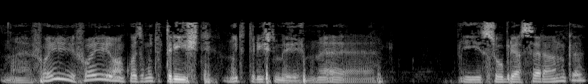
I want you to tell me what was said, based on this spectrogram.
né? Foi, foi uma coisa muito triste, muito triste mesmo, né? E sobre a cerâmica,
